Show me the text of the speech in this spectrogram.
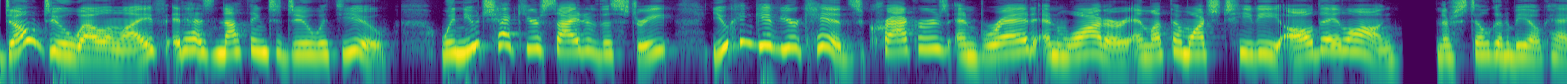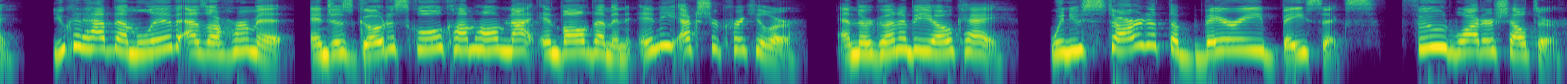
don't do well in life, it has nothing to do with you. When you check your side of the street, you can give your kids crackers and bread and water and let them watch TV all day long, and they're still going to be okay. You could have them live as a hermit and just go to school, come home, not involve them in any extracurricular, and they're going to be okay. When you start at the very basics food, water, shelter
